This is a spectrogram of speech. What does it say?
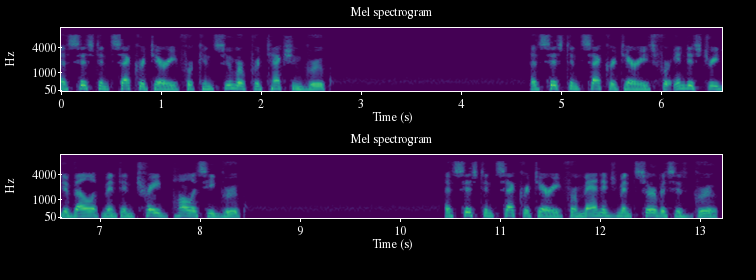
Assistant Secretary for Consumer Protection Group Assistant Secretaries for Industry Development and Trade Policy Group Assistant Secretary for Management Services Group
